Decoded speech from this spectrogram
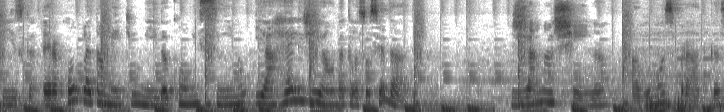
física era completamente unida com o ensino e a religião daquela sociedade. Já na China, algumas práticas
